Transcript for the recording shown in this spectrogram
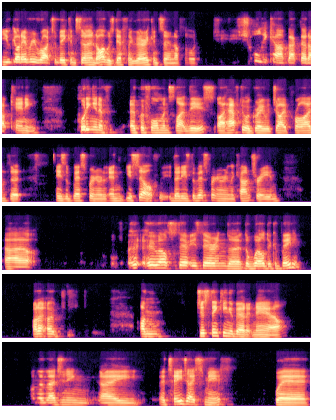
you've got every right to be concerned. I was definitely very concerned. I thought, surely can't back that up, Kenny. Putting in a, a performance like this, I have to agree with Joe Pride that he's the best sprinter, and yourself that he's the best sprinter in the country. And uh, who, who, else there is there in the, the world that could beat him? I don't. I, I'm just thinking about it now. I'm imagining a a TJ Smith where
